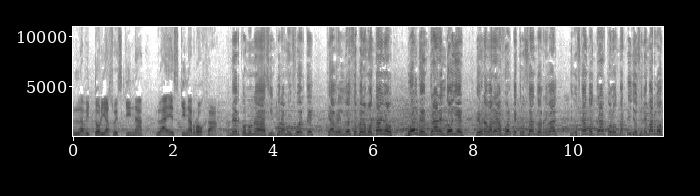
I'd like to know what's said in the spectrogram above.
la victoria a su esquina, la esquina roja. Emer con una cintura muy fuerte que abre el dueso, pero Montaño vuelve a entrar el Doyer de una manera fuerte cruzando al rival y buscando entrar con los martillos. Sin embargo,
